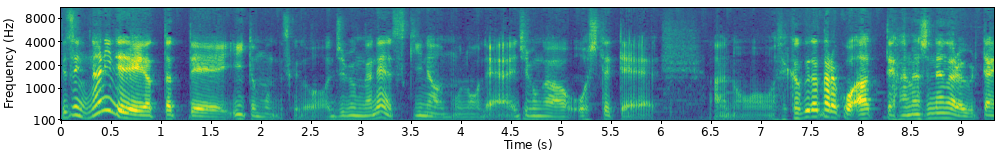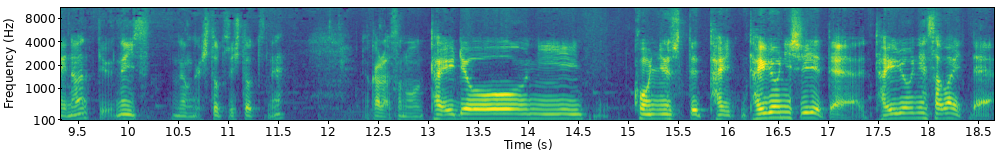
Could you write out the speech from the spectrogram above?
別に何でやったっていいと思うんですけど自分がね好きなもので自分が推しててあのせっかくだからこう会って話しながら売りたいなっていうねなんか一つ一つね。だからその大量に購入して大量に仕入れて大量にさばいて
